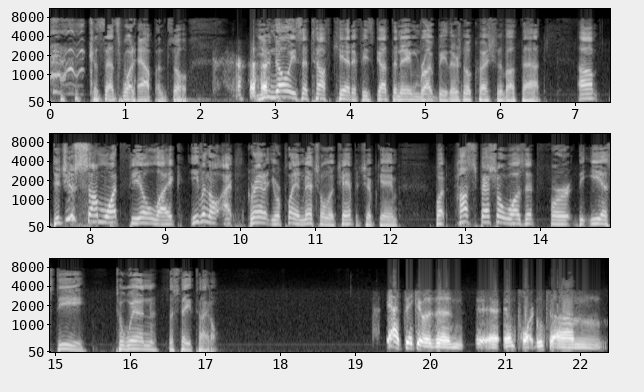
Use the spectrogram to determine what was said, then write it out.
Cause that's what happened. So you know he's a tough kid if he's got the name rugby. There's no question about that. Um, did you somewhat feel like, even though I, granted you were playing Mitchell in the championship game, but how special was it for the ESD to win the state title? Yeah, I think it was an, uh, important. Um,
